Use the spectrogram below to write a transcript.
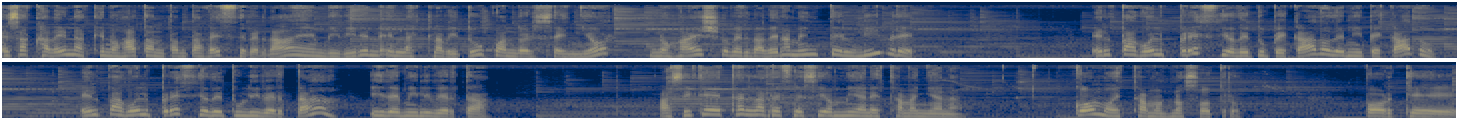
Esas cadenas que nos atan tantas veces, ¿verdad? En vivir en, la esclavitud cuando el Señor nos ha hecho verdaderamente libres. Él pagó el precio de tu pecado, de mi pecado. Él pagó el precio de tu libertad y de mi libertad. Así que esta es la reflexión mía en esta mañana. ¿Cómo estamos nosotros? Porque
